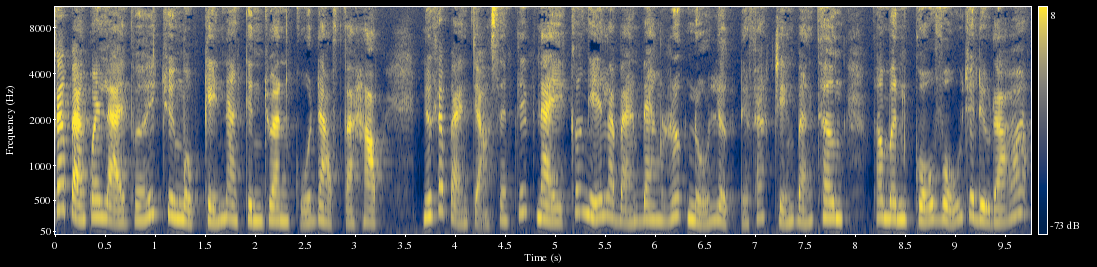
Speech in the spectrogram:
các bạn quay lại với chuyên mục kỹ năng kinh doanh của đọc và học. Nếu các bạn chọn xem clip này, có nghĩa là bạn đang rất nỗ lực để phát triển bản thân và mình cổ vũ cho điều đó.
